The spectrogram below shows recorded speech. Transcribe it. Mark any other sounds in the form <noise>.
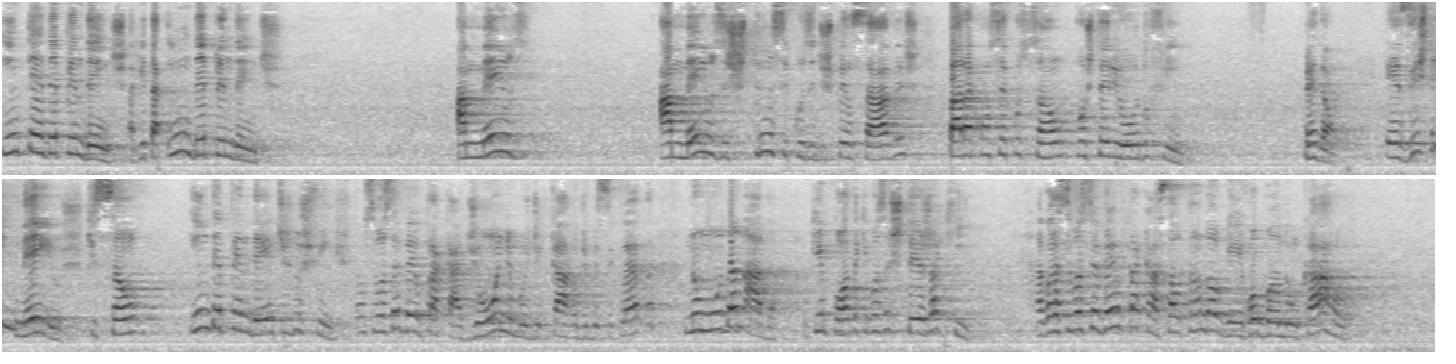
interdependente. Aqui está independente. Há meios, há meios extrínsecos e dispensáveis para a consecução posterior do fim. Perdão, existem meios que são independentes dos fins. Então, se você veio para cá de ônibus, de carro, de bicicleta, não muda nada. O que importa é que você esteja aqui. Agora, se você veio para cá assaltando alguém, roubando um carro,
